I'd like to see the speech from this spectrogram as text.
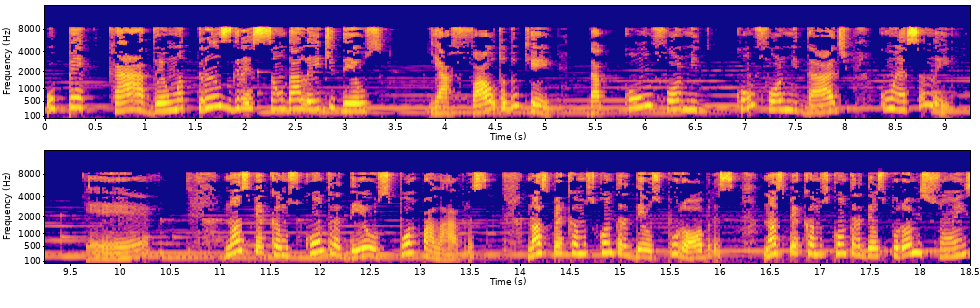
O pecado é uma transgressão da lei de Deus. E a falta do quê? Da conformidade com essa lei. É nós pecamos contra Deus por palavras, nós pecamos contra Deus por obras, nós pecamos contra Deus por omissões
